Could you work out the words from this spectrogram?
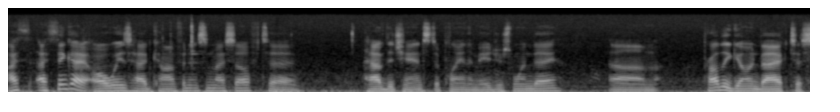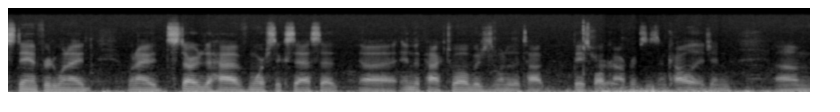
I, th- I think I always had confidence in myself to have the chance to play in the majors one day. Um, probably going back to Stanford when I when I started to have more success at uh, in the Pac-12, which is one of the top baseball Sure. conferences in college, and um,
